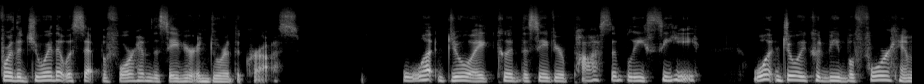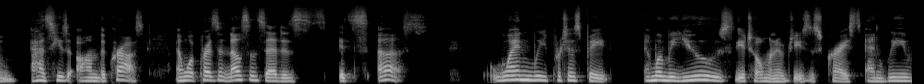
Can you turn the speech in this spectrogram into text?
For the joy that was set before him, the Savior endured the cross. What joy could the Savior possibly see? What joy could be before him as he's on the cross? And what President Nelson said is, it's us. When we participate and when we use the atonement of Jesus Christ and we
